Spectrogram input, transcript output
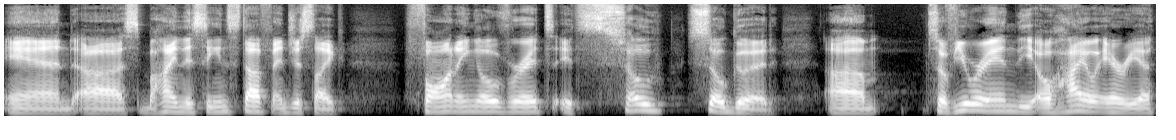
and uh, behind the scenes stuff, and just like fawning over it. It's so so good. Um, so if you were in the Ohio area,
